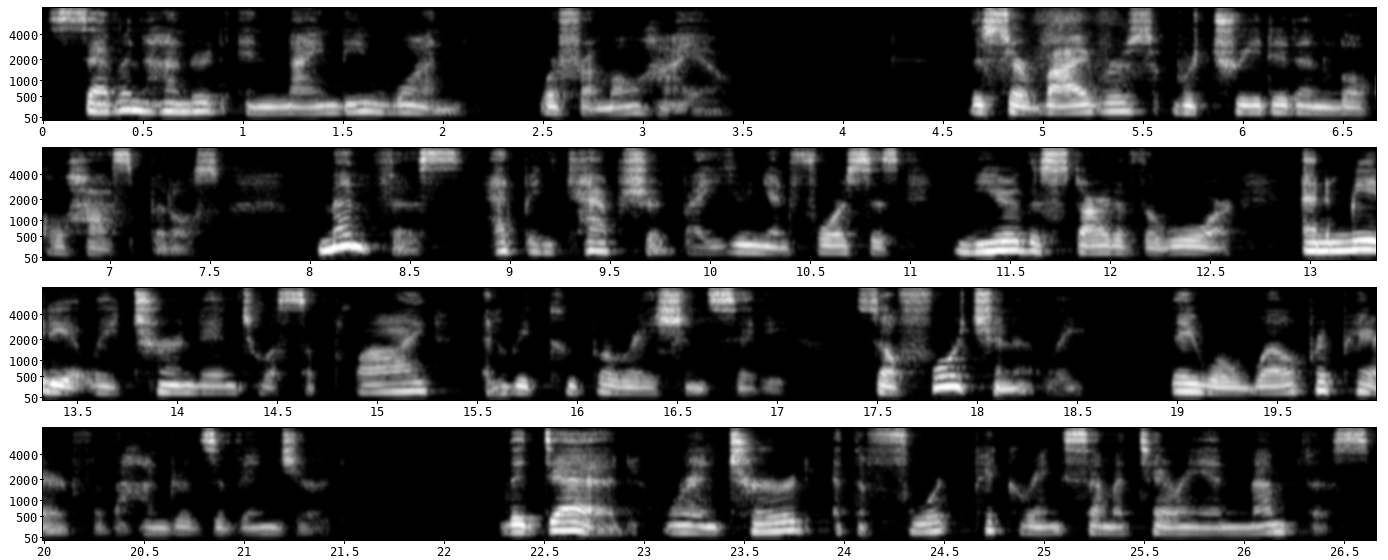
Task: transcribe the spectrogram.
791 were from Ohio. The survivors were treated in local hospitals. Memphis had been captured by Union forces near the start of the war and immediately turned into a supply and recuperation city. So, fortunately, they were well prepared for the hundreds of injured. The dead were interred at the Fort Pickering Cemetery in Memphis,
